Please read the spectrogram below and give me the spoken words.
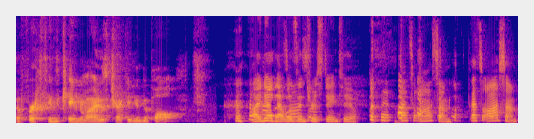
the first thing that came to mind is trekking in nepal I know that was awesome. interesting too. that, that's awesome. That's awesome.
